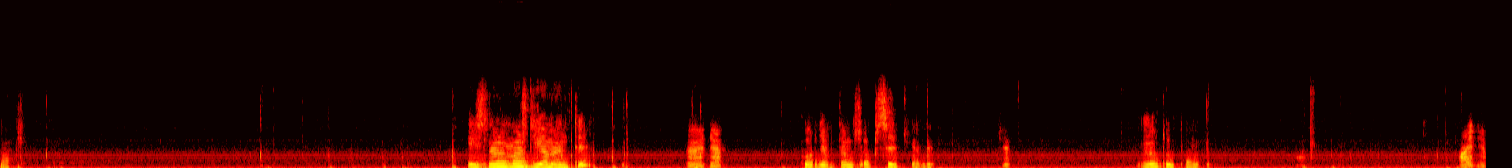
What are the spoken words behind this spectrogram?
Masz. I zna, masz diamenty? E, nie. Kurde, bo tam jest obsydian. Gdzie? No tutaj. Fajnie.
